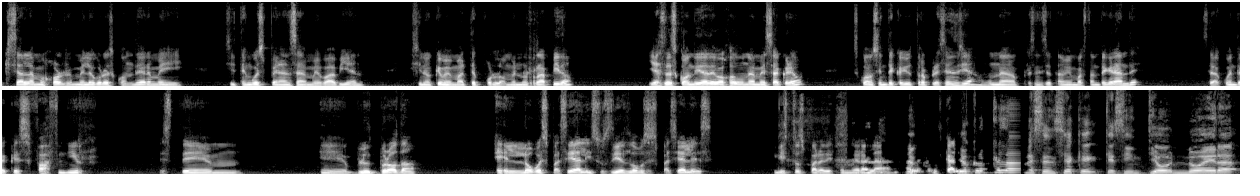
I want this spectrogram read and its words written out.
quizá a lo mejor me logro esconderme y si tengo esperanza me va bien, sino que me mate por lo menos rápido. Ya está escondida debajo de una mesa, creo. Es cuando siente que hay otra presencia, una presencia también bastante grande. Se da cuenta que es Fafnir, este mm, eh, Blood Brother, el lobo espacial y sus 10 lobos espaciales listos para defender a la, yo, creo que la presencia que, sintió no era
